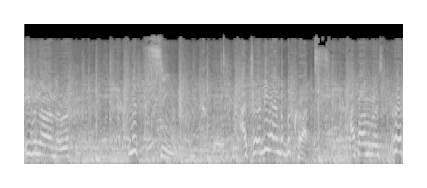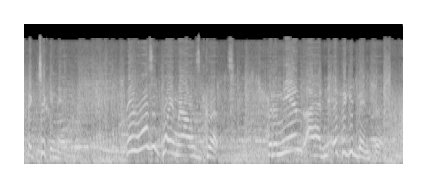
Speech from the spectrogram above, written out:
Even though I'm a rookie. Let's see. I totally handled the crux. I found the most perfect chicken head. There was a point where I was gripped, but in the end, I had an epic adventure.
